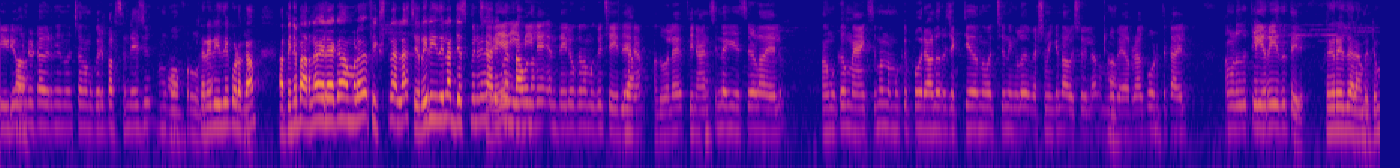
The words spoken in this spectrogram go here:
വീഡിയോ കണ്ടിട്ട് വരുന്നതെന്ന് വെച്ചാൽ നമുക്കൊരു പെർസെന്റേജ് നമുക്ക് ഓഫർ കൊടുക്കാം. ചെറിയ രീതിയിൽ കൊടുക്കാം. പിന്നെ പറഞ്ഞ വിലയൊക്കെ നമ്മൾ ഫിക്സ്ഡ് അല്ല ചെറിയ രീതിയിൽ അഡ്ജസ്റ്റ്മെന്റ് കാര്യങ്ങൾ ഉണ്ടാവും എന്തെങ്കിലുമൊക്കെ നമുക്ക് ചെയ്തു തരാം. അതുപോലെ ഫിനാൻസിന്റെ കേസുകളായാലും നമുക്ക് മാക്സിമം നമുക്ക് നമുക്കിപ്പോൾ ഒരാൾ റിജക്ട് ചെയ്തെന്ന് വെച്ച് നിങ്ങൾ വിഷമിക്കേണ്ട ആവശ്യമില്ല. നമ്മൾ വേറൊരാൾക്ക് കൊടുത്തിട്ടായാലും നമ്മളിത് ക്ലിയർ ചെയ്ത് തരും. ക്ലിയർ ചെയ്ത് തരാൻ പറ്റും.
